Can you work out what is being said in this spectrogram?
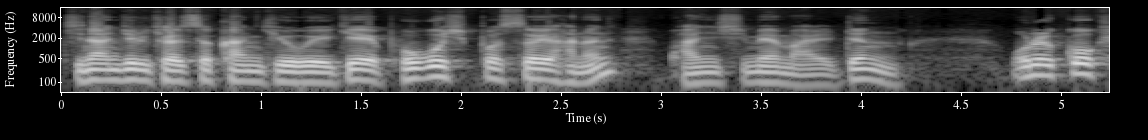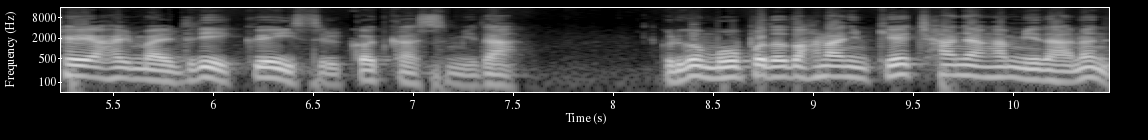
지난주를 결석한 교우에게 보고 싶었어야 하는 관심의 말 등. 오늘 꼭 해야 할 말들이 꽤 있을 것 같습니다. 그리고 무엇보다도 하나님께 찬양합니다 하는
